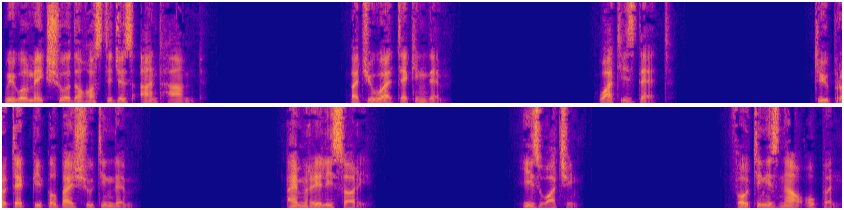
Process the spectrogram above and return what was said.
We will make sure the hostages aren't harmed. But you were attacking them. What is that? Do you protect people by shooting them? I'm really sorry. He's watching. Voting is now open.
